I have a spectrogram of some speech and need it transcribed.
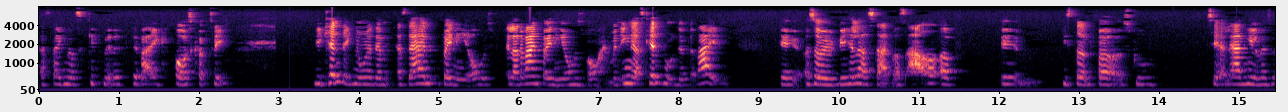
altså der er ikke noget skidt med det, det er bare ikke vores kop te. Vi kendte ikke nogen af dem, altså der er en forening i Aarhus, eller der var en forening i Aarhus i forvejen, men ingen af os kendte nogen af dem, der var i den. Øh, og så vil vi hellere starte vores eget op. Øh, i stedet for at skulle til at lære en hel masse,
